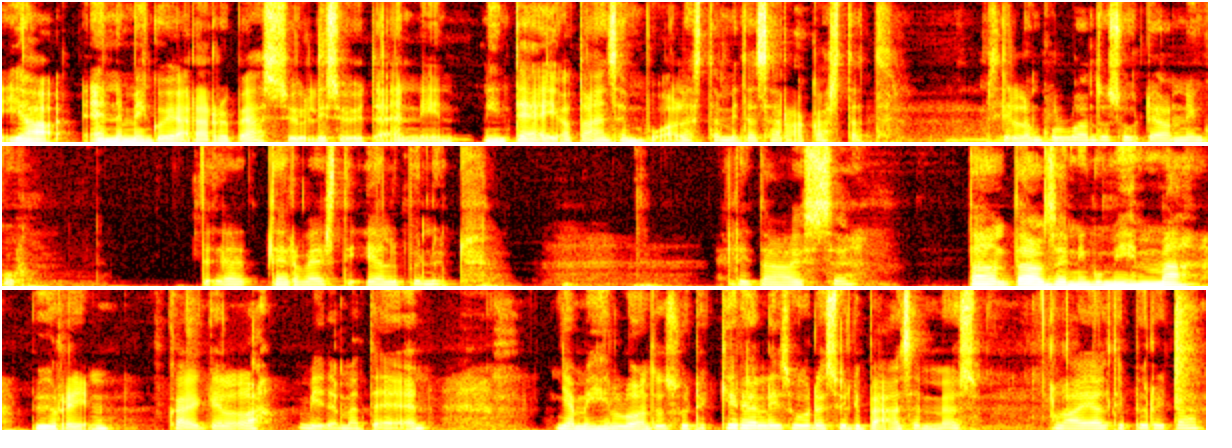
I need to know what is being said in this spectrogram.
Ja ennemmin kuin jäädä rypeä syyllisyyteen, niin, niin tee jotain sen puolesta, mitä sä rakastat. Silloin kun luontosuhde on niin kuin terveesti elpynyt. Eli tämä se, tämä on se, niin kuin, mihin mä pyrin kaikella, mitä mä teen, ja mihin luontosuhdekirjallisuudessa ylipäänsä myös laajalti pyritään.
